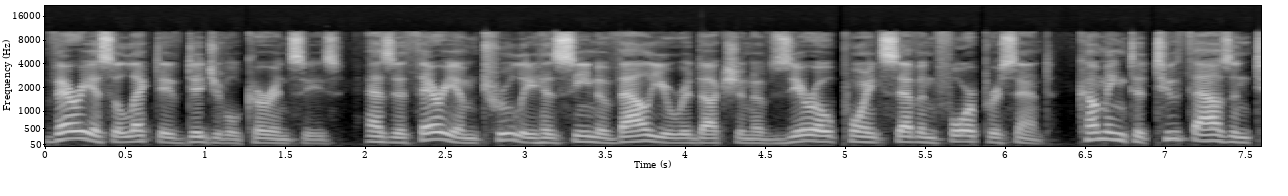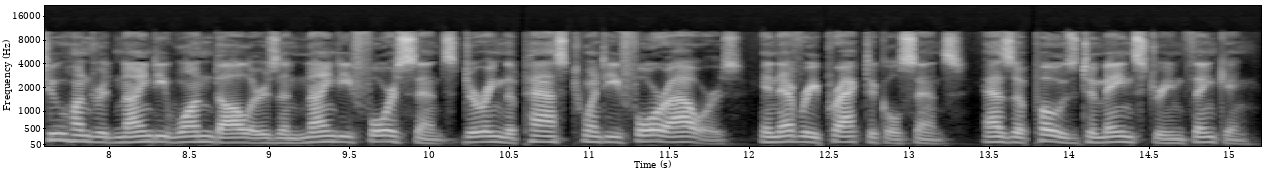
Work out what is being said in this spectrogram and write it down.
Various elective digital currencies, as Ethereum truly has seen a value reduction of 0.74%, coming to $2,291.94 during the past 24 hours, in every practical sense, as opposed to mainstream thinking.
